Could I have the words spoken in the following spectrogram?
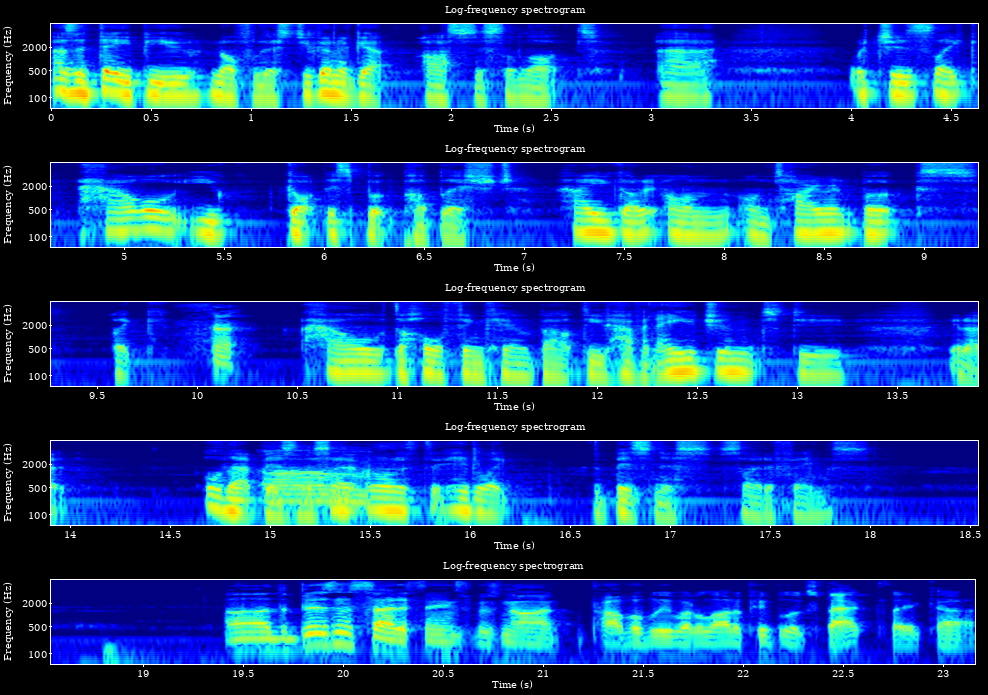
as a debut novelist, you're going to get asked this a lot, uh, which is like how you got this book published, how you got it on on Tyrant Books, like how the whole thing came about. Do you have an agent? Do you, you know, all that business? Um, I wanted to hear like the business side of things. Uh, the business side of things was not probably what a lot of people expect. Like, uh,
